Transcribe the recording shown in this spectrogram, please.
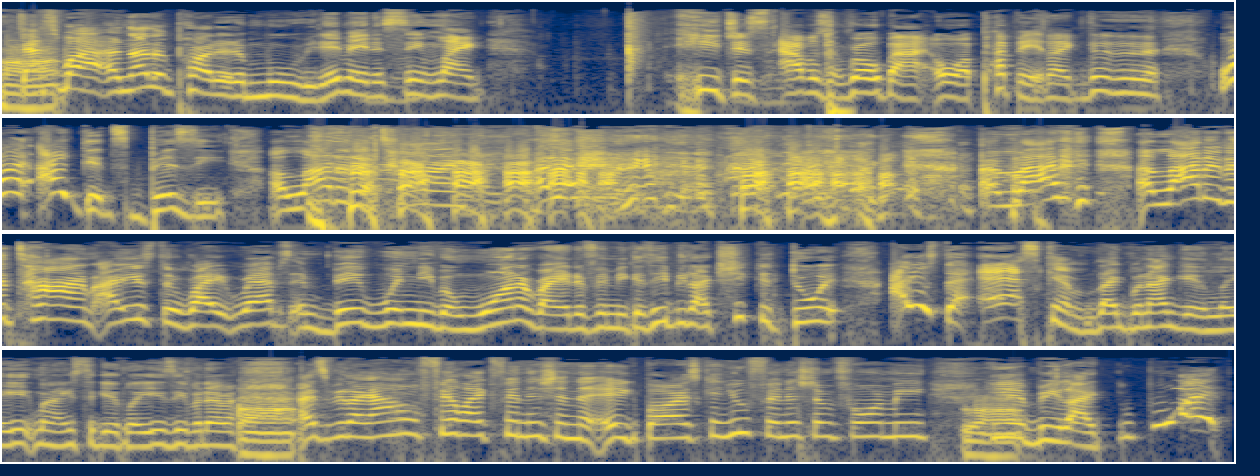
Uh-huh. That's why another part of the movie they made it seem like he just I was a robot or a puppet. Like da, da, da. what? I gets busy a lot of the time. a lot, a lot of the time, I used to write raps, and Big wouldn't even want to write it for me because he'd be like, "She could do it." I used to ask him, like when I get late, when I used to get lazy, whatever. Uh-huh. I'd be like, "I don't feel like finishing the eight bars. Can you finish them for me?" Uh-huh. He'd be like, "What?"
